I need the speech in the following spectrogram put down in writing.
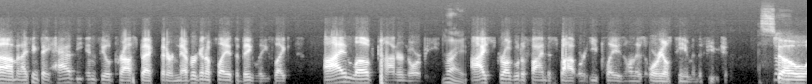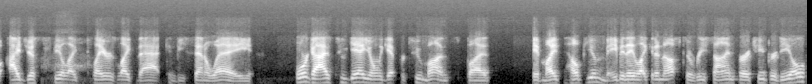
Um, and I think they have the infield prospects that are never going to play at the big leagues. Like, I love Connor Norby. Right. I struggle to find a spot where he plays on this Orioles team in the future. So I just feel like players like that can be sent away for guys who, yeah, you only get for two months, but it might help you. Maybe they like it enough to re-sign for a cheaper deal.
